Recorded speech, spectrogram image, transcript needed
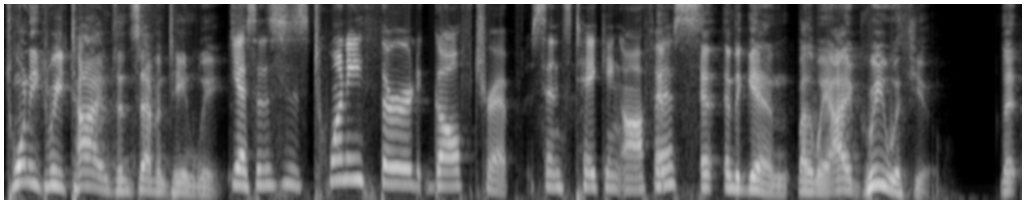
23 times in 17 weeks. Yeah, so this is his 23rd golf trip since taking office. And, and again, by the way, I agree with you that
